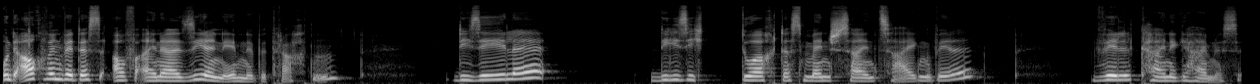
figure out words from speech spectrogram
Und auch wenn wir das auf einer Seelenebene betrachten, die Seele, die sich durch das Menschsein zeigen will, will keine Geheimnisse.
